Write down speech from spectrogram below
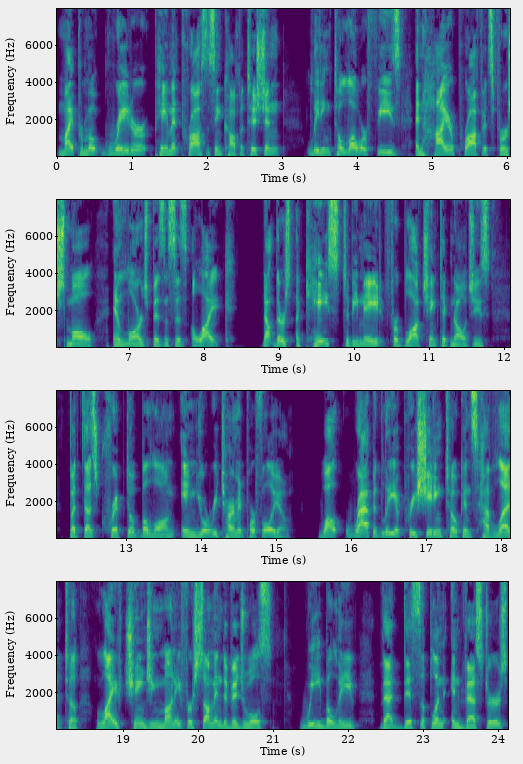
might promote greater payment processing competition, leading to lower fees and higher profits for small and large businesses alike. Now, there's a case to be made for blockchain technologies, but does crypto belong in your retirement portfolio? While rapidly appreciating tokens have led to life changing money for some individuals, we believe that disciplined investors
